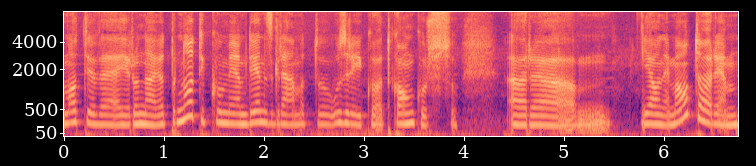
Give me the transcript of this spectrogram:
motivēja, runājot par notikumiem, dienas grāmatu uzrīkot konkursu ar um, jauniem autoriem,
